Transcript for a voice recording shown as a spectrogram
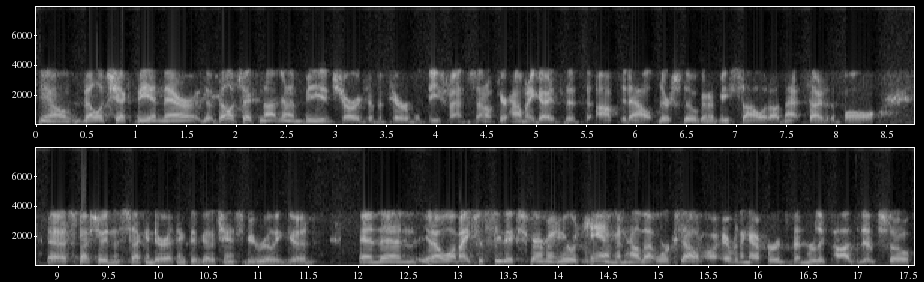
you know, Belichick being there. Belichick's not going to be in charge of a terrible defense. I don't care how many guys that opted out; they're still going to be solid on that side of the ball, uh, especially in the secondary. I think they've got a chance to be really good. And then, you know, what makes us see the experiment here with Cam and how that works out? Everything I've heard has been really positive. So,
